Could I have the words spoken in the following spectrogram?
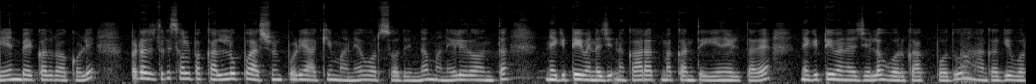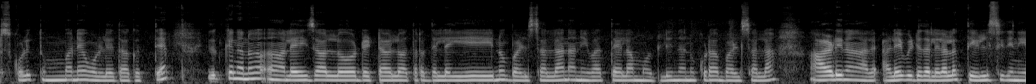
ಏನು ಬೇಕಾದರೂ ಹಾಕ್ಕೊಳ್ಳಿ ಬಟ್ ಅದ್ರ ಜೊತೆಗೆ ಸ್ವಲ್ಪ ಕಲ್ಲುಪ್ಪು ಅರ್ಶಿಣ ಪುಡಿ ಹಾಕಿ ಮನೆ ಒರೆಸೋದ್ರಿಂದ ಮನೇಲಿರೋವಂಥ ನೆಗೆಟಿವ್ ಎನರ್ಜಿ ನಕಾರಾತ್ಮಕ ಅಂತ ಏನು ಹೇಳ್ತಾರೆ ನೆಗೆಟಿವ್ ಎನರ್ಜಿ ಎಲ್ಲ ಹೊರಗಾಕ್ಬೋದು. ಹಾಗಾಗಿ ಒರೆಸ್ಕೊಳ್ಳಿ ತುಂಬಾ ಒಳ್ಳೆಯದಾಗುತ್ತೆ ಇದಕ್ಕೆ ನಾನು ಲೈಸಾಲು ಡೆಟಾಯ್ಲು ಆ ಥರದ್ದೆಲ್ಲ ಏನೂ ಬಳಸಲ್ಲ. ನಾನು ಇವತ್ತೆಲ್ಲ ಮೊದಲಿಂದನೂ ಕೂಡ ಬಳಸಲ್ಲ. ಆಲ್ರೆಡಿ ನಾನು ಹಳೆ ಹಳೆ ವಿಡಿಯೋದಲ್ಲೆಲ್ಲ ತಿಳಿಸಿದ್ದೀನಿ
